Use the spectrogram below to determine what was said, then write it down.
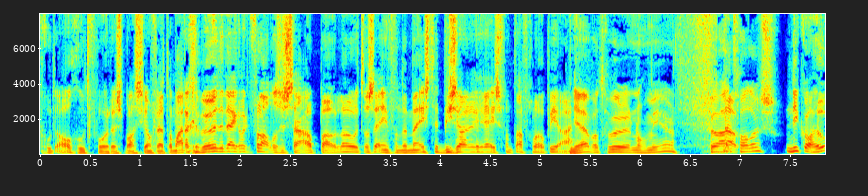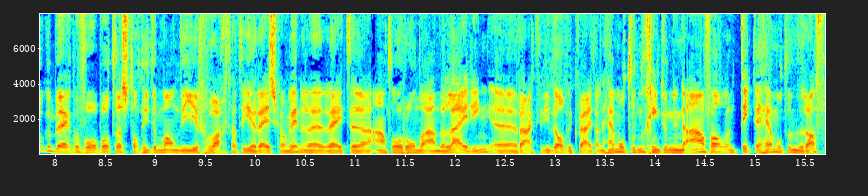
eindgoed al goed voor Sebastian Vettel. Maar er gebeurde werkelijk van alles in Sao Paulo. Het was een van de meest bizarre races van het afgelopen jaar. Ja, wat gebeurde er nog meer? Veel nou, uitvallers? Nico Hulkenberg bijvoorbeeld, dat is toch niet de man die je verwacht dat hij een race kan winnen. Hij reed een aantal ronden aan de leiding. Uh, raakte hij wel weer kwijt aan Hamilton. Ging toen in de aanval en tikte Hamilton eraf.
